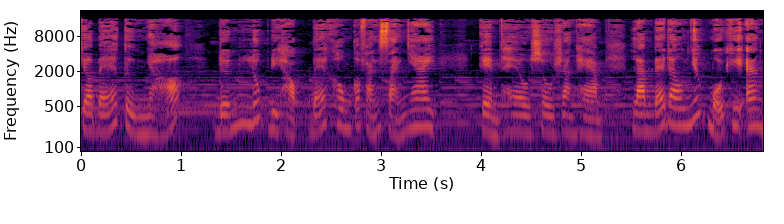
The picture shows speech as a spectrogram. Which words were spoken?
cho bé từ nhỏ, đến lúc đi học bé không có phản xạ nhai, kèm theo sâu răng hàm làm bé đau nhức mỗi khi ăn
